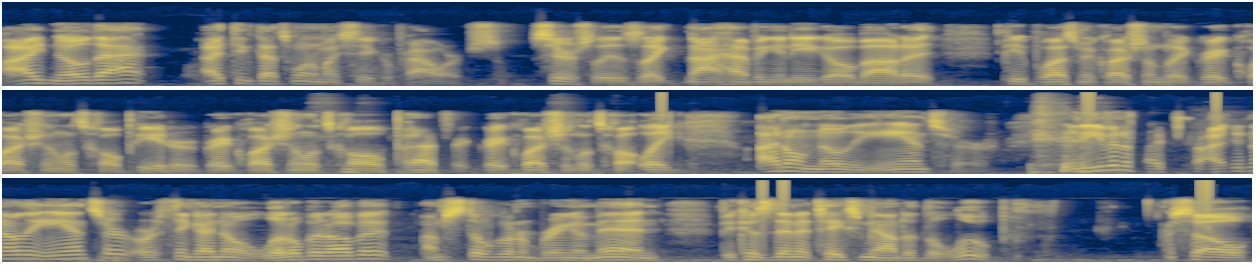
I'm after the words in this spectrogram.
I know that. I think that's one of my secret powers. Seriously, is like not having an ego about it. People ask me questions, I'm like, great question, let's call Peter. Great question, let's call Patrick. Great question, let's call like I don't know the answer. And even if I try to know the answer or think I know a little bit of it, I'm still going to bring them in because then it takes me out of the loop. So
